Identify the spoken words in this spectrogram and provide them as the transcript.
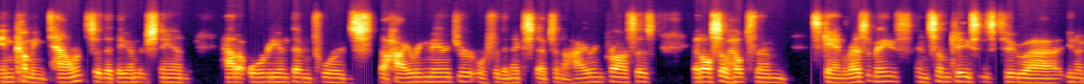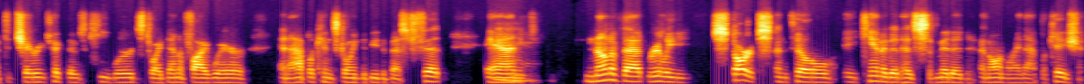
incoming talent so that they understand how to orient them towards the hiring manager or for the next steps in the hiring process. It also helps them scan resumes in some cases to uh, you know to cherry pick those keywords to identify where an applicant's going to be the best fit. And mm. none of that really starts until a candidate has submitted an online application.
